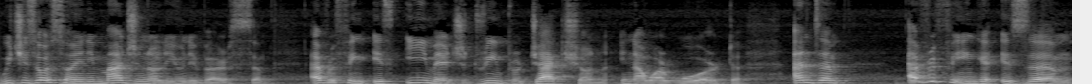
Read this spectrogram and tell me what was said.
which is also an imaginal universe everything is image dream projection in our world and um, everything is um,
